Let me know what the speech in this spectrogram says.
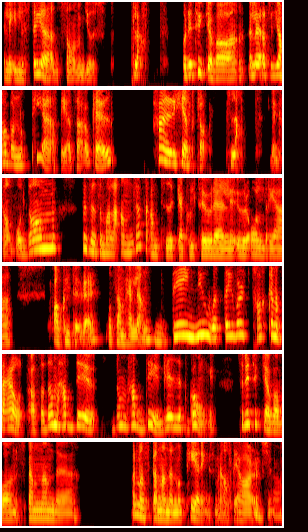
eller illustrerad som just platt. Och det tyckte jag var, eller alltså jag har bara noterat det, att så här, okej, okay, här är det helt klart platt. Liksom. Och de, precis som alla andra antika kulturer eller uråldriga ja, kulturer och samhällen, they knew what they were talking about. Alltså de hade ju, de hade ju grejer på gång. Så det tyckte jag bara var en spännande det var en spännande notering som jag alltid har. Ja,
